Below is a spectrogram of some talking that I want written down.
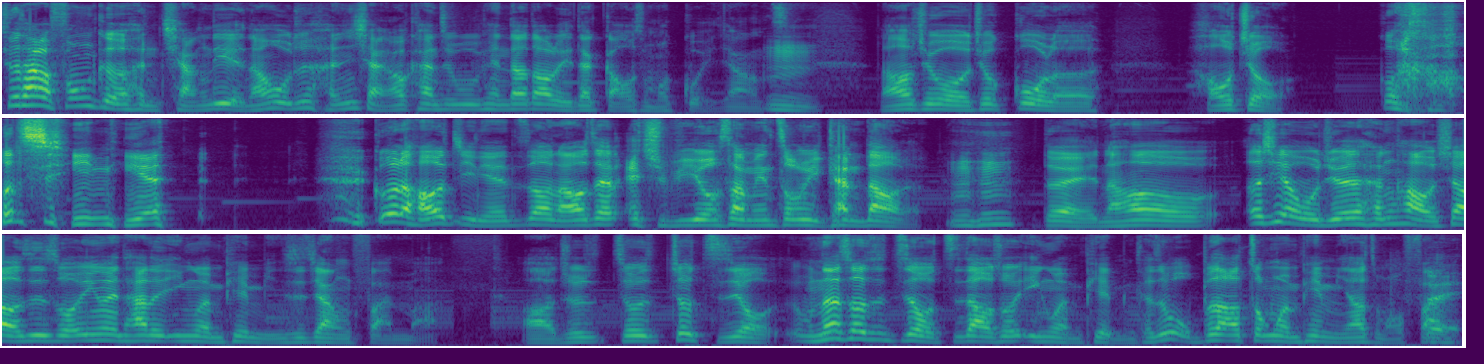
就他的风格很强烈，然后我就很想要看这部片，他到底在搞什么鬼这样子。嗯，然后结果就过了好久，过了好几年，过了好几年之后，然后在 HBO 上面终于看到了。嗯哼，对，然后而且我觉得很好笑的是说，因为他的英文片名是这样翻嘛，啊，就就就只有我那时候是只有知道说英文片名，可是我不知道中文片名要怎么翻，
